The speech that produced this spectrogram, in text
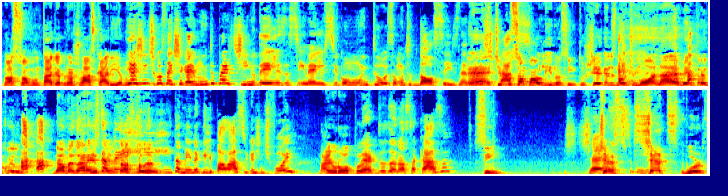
Nossa, uma vontade de abrir uma churrascaria, E mano. a gente consegue chegar muito pertinho deles, assim, né? Eles ficam muito... São muito dóceis, né? É, tipo. São Paulino, assim, tu chega, eles não te mordem, ah, é bem tranquilo. Não, mas não era E isso que a gente também, tava falando. e, e também naquele palácio que a gente foi, Na Europa. perto da nossa casa. Sim. Chess... Chess, Chatsworth.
